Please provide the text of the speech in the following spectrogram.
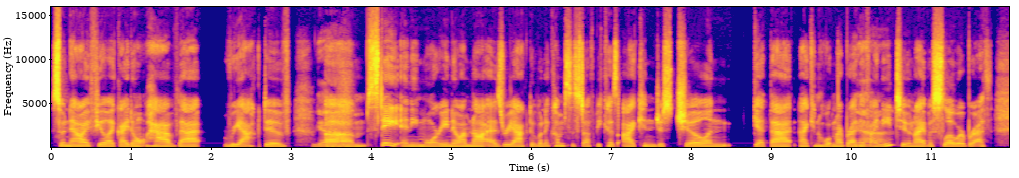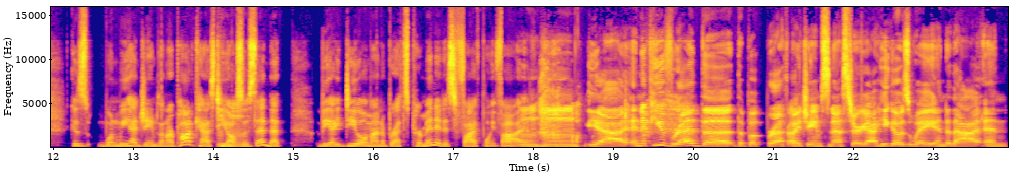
So now I feel like I don't have that reactive yeah. um, state anymore. You know, I'm not as reactive when it comes to stuff because I can just chill and get that. I can hold my breath yeah. if I need to, and I have a slower breath. Because when we had James on our podcast, he mm-hmm. also said that the ideal amount of breaths per minute is 5.5. Mm-hmm. yeah. And if you've read the the book Breath by James Nestor, yeah, he goes way into that and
